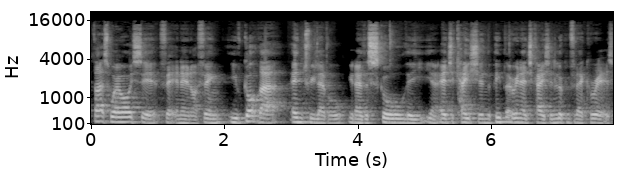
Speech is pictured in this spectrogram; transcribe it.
that's where I see it fitting in. I think you've got that entry level, you know, the school, the you know, education, the people that are in education looking for their careers,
